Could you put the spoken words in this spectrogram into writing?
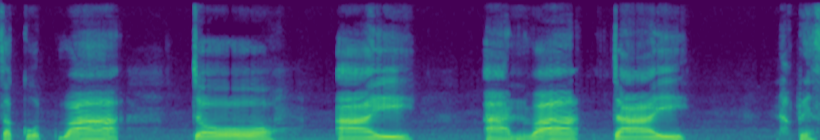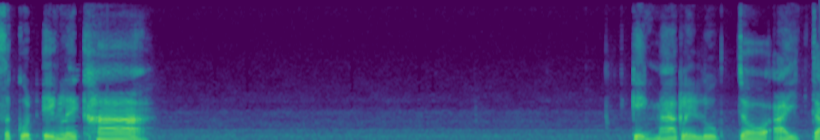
สะกดว่า จอ ไอ อ่านว่า ใจ นักเรียนสะกดเองเลยค่ะ เก่งมากเลยลูกจอไอใจ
